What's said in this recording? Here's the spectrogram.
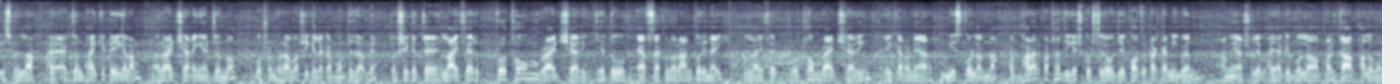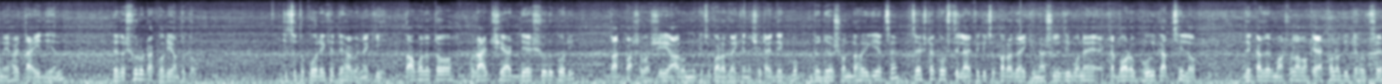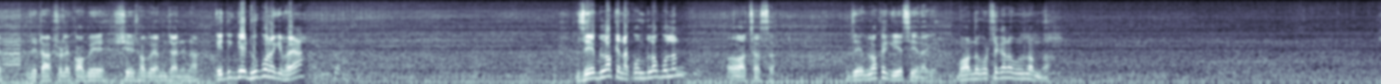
বিসমিল্লাহ। একজন ভাইকে পেয়ে গেলাম রাইড শেয়ারিংয়ের জন্য। বসুন্ধরা আবাসিক এলাকার মধ্যে যাবে। তো সেক্ষেত্রে লাইফের প্রথম রাইড শেয়ারিং, যেহেতু অ্যাপস এখনও রান করি নাই লাইফের প্রথম রাইড শেয়ারিং, এই কারণে আর মিস করলাম না। ভাড়ার কথা জিজ্ঞেস করছিল যে কত টাকা নেবেন? আমি আসলে ভাইয়াকে বললাম, আপনার যা ভালো মনে হয় তাই দিন যেহেতু শুরুটা করি অন্তত। কিছু তো করে খেতে হবে নাকি? তো আপাতত রাইড শেয়ার দিয়ে শুরু করি। তার পাশাপাশি আর অন্য কিছু করা যায় কিনা সেটাই দেখব। যদিও সন্ধ্যা হয়ে গিয়েছে, চেষ্টা করছি লাইফে কিছু করা যায় কিনা। আসলে জীবনে একটা বড় ভুল কাজ ছিল, যে কাজের মাসল আমাকে এখনও দিতে হচ্ছে, যেটা আসলে কবে শেষ হবে আমি জানি না। এদিক দিয়ে ঢুকবো নাকি ভাইয়া? যে ব্লকে না, কোন ব্লক বললেন? ও আচ্ছা আচ্ছা। যে ব্লকে গিয়েছি এর আগে। বন্ধ করছে কেন বুঝলাম না।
